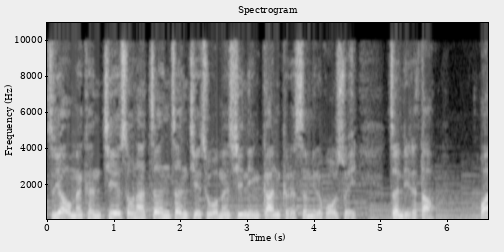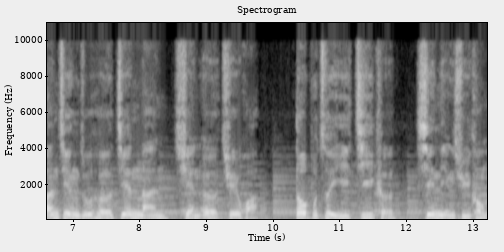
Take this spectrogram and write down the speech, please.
只要我们肯接受那真正解除我们心灵干渴的生命的活水，真理的道，环境如何艰难险恶缺乏，都不至于饥渴，心灵虚空。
